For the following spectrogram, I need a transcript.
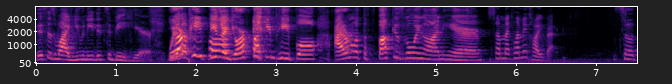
this is why you needed to be here. Where Your the- people- These are your fucking people. I don't know what the fuck is going on here. So I'm like, "Let me call you back." So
